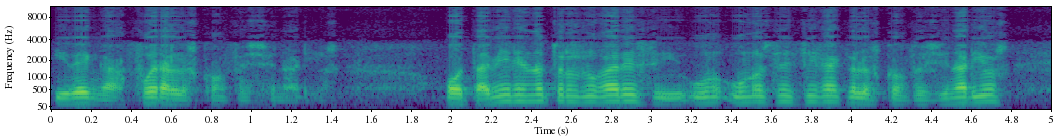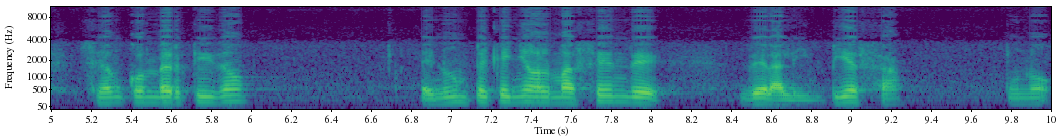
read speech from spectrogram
y venga, fuera los confesionarios. O también en otros lugares uno se fija que los confesionarios se han convertido en un pequeño almacén de, de la limpieza. Uno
